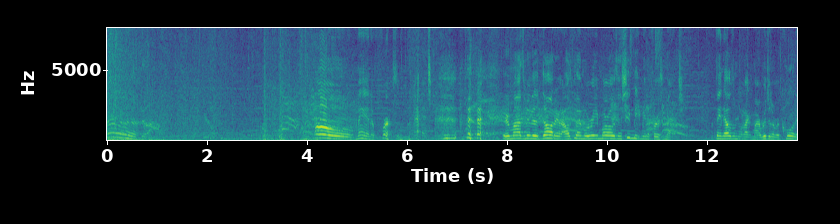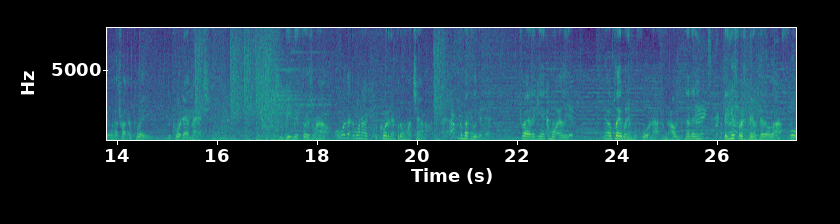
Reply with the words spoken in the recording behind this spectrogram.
Ah. Oh man, the first match. it reminds me of his daughter. I was playing Marie Morrows and she beat me in the first match. I think that was like my original recording when I tried to play. Record that match. She beat me the first round. Or was that the one I recorded and put on my channel? I, to go back and look at that. Try it again. Come on, Eliot. Never played with him before. Not from I, was, none of he, I think his first appearance was Dead or Alive 4.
